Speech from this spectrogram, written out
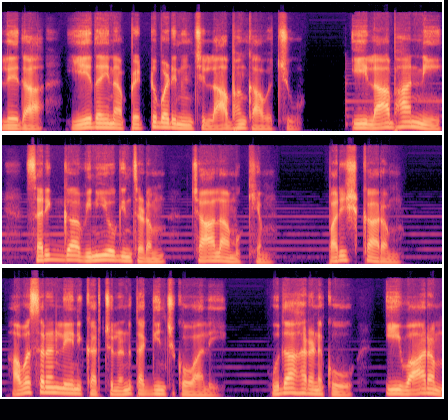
లేదా ఏదైనా పెట్టుబడి నుంచి లాభం కావచ్చు. ఈ లాభాన్ని సరిగ్గా వినియోగించడం చాలా ముఖ్యం. పరిష్కారం. అవసరం లేని ఖర్చులను తగ్గించుకోవాలి. ఉదాహరణకు ఈ వారం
